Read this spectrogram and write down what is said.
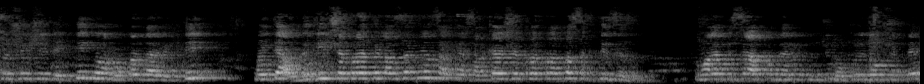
सुशिक्षित व्यक्ती किंवा नोकरदार व्यक्ती म्हणजे मग ते औद्योगिक क्षेत्रातील असतात किंवा सरकार सरकारी क्षेत्रात तर आता सक्तीच तुम्हाला तिसरा अपत्य तुमची नोकरी जाऊ शकते.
